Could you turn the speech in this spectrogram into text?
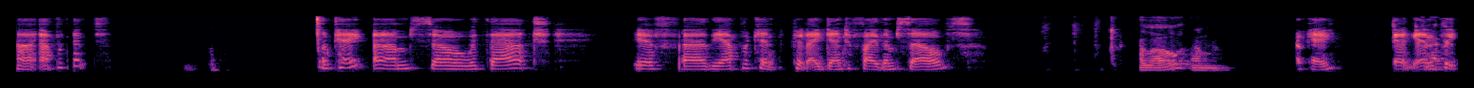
uh, applicant? Okay, um, so with that, if uh, the applicant could identify themselves, Hello, um, okay? And and please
